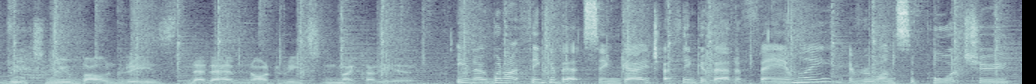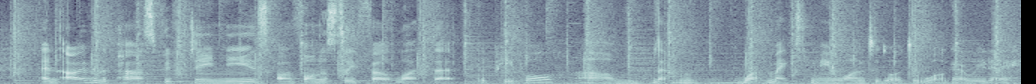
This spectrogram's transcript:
reach new boundaries that I have not reached in my career. You know, when I think about Cengage, I think about a family, everyone supports you and over the past 15 years I've honestly felt like that. The people, um, that what makes me want to go to work every day.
